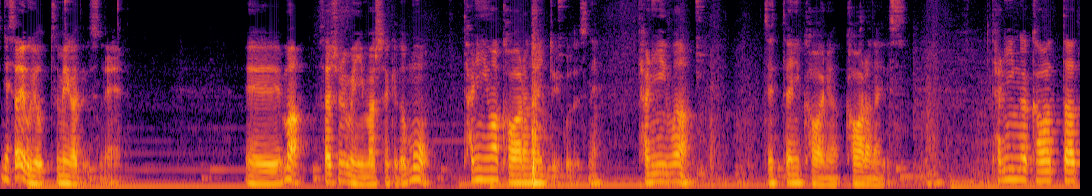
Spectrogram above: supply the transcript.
で、最後4つ目がですね、えー、まあ、最初にも言いましたけども、他人は変わらないということですね。他人は絶対に変わり変わらないです。他人が変わった、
